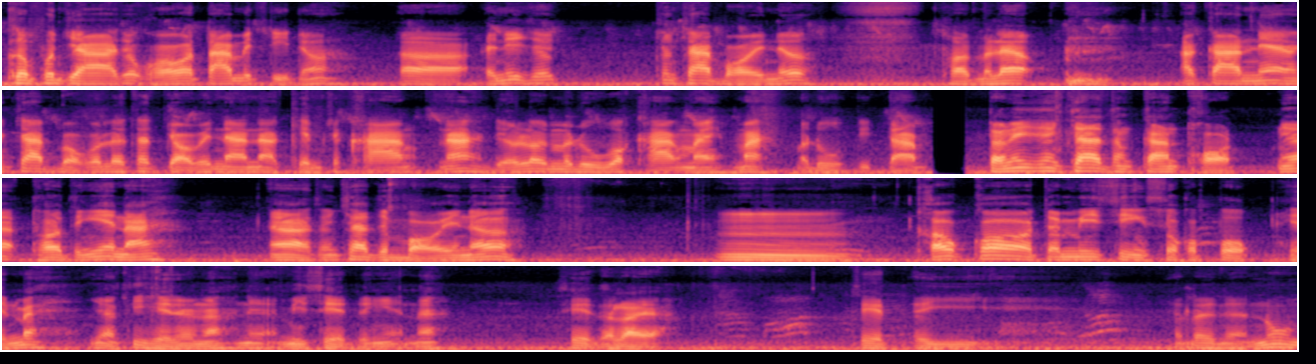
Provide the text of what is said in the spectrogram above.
เครื่องพ่นยาเจ้าของตามไม่ติดเนาะเอ่ออันนี้เจ้าช่างชาติบ่อยเนอะถอดมาแล้ว อาการเนี้ยช่างชาติบอกกันเลยถ้าเจาะไว้นานนะเข็มจะค้างนะเดี๋ยวเรามาดูว่าค้างไหมมามาดูติดตาม ตอนนี้ช่างชาติทำการถอดเนี่ยถอดอย่างเงี้ยนะอ่าช่างชาติจะบอกเลยเนอะอืม เขาก็จะมีสิ่งสกปรกเห็นไหมอย่างที่เห็นแล้วนะเนี่ยมีเศษอย่างเงี้ยนะเศษอะไรอะเศษไออะไรเนี่ยนุ่น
